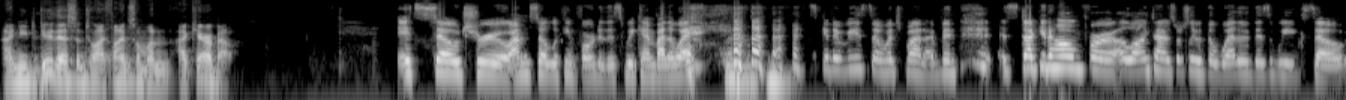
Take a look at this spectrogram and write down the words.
I need to do this until I find someone I care about. It's so true. I'm so looking forward to this weekend, by the way. it's going to be so much fun. I've been stuck at home for a long time, especially with the weather this week. So,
